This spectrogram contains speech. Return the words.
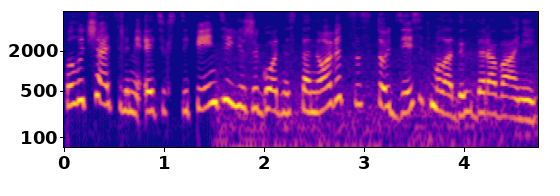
Получателями этих стипендий ежегодно становятся 110 молодых дарований.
